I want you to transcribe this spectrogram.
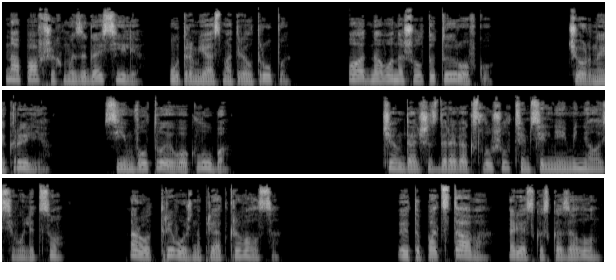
Напавших мы загасили. Утром я осмотрел трупы. У одного нашел татуировку. Черные крылья. Символ твоего клуба. Чем дальше здоровяк слушал, тем сильнее менялось его лицо. Рот тревожно приоткрывался. «Это подстава», — резко сказал он.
